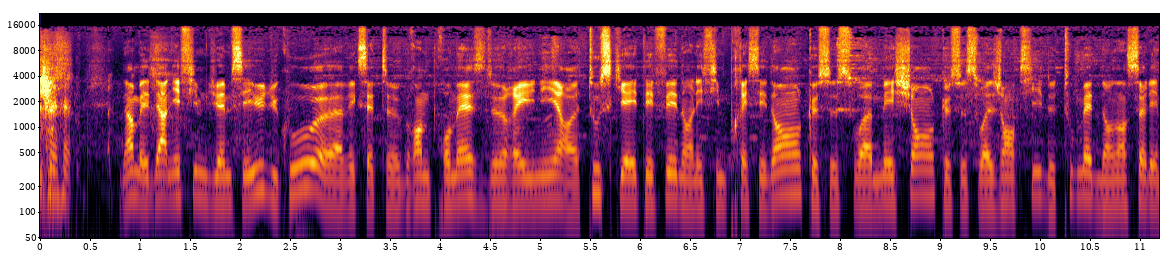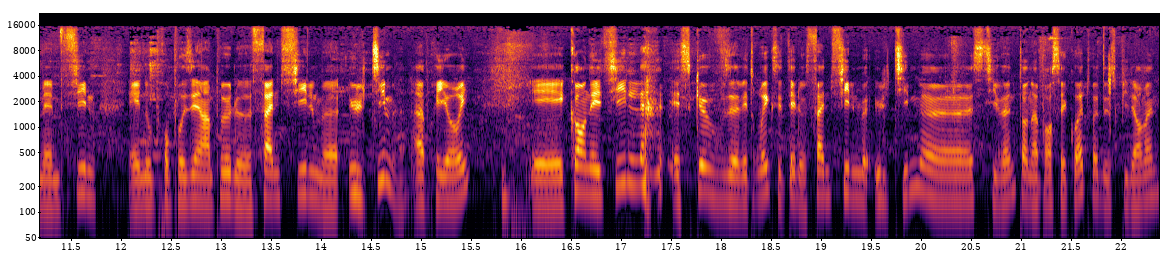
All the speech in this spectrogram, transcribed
non, mais dernier film du MCU, du coup, avec cette grande promesse de réunir tout ce qui a été fait dans les films précédents, que ce soit méchant, que ce soit gentil, de tout mettre dans un seul et même film et nous proposer un peu le fan film ultime, a priori. Et qu'en est-il Est-ce que vous avez trouvé que c'était le fan film ultime, euh, Steven T'en as pensé quoi, toi, de Spider-Man?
